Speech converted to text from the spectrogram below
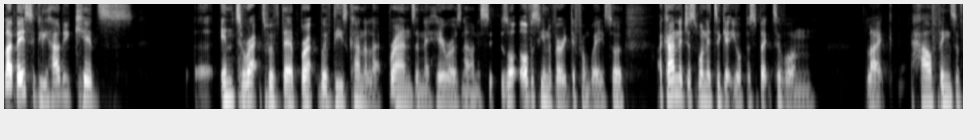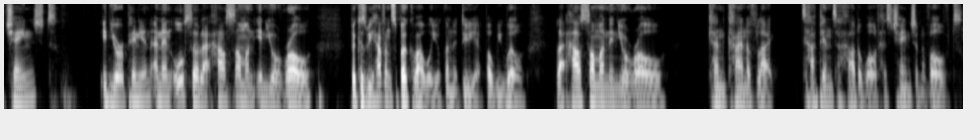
like, basically, how do kids uh, interact with their with these kind of like brands and their heroes now? And it's, it's obviously in a very different way. So, I kind of just wanted to get your perspective on like how things have changed in your opinion, and then also like how someone in your role, because we haven't spoke about what you're going to do yet, but we will. Like how someone in your role can kind of like tap into how the world has changed and evolved.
